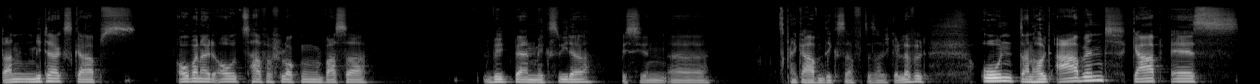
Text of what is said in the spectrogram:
Dann mittags gab es Overnight Oats, Haferflocken, Wasser, Wildbeerenmix wieder, bisschen äh, Agavendicksaft, das habe ich gelöffelt. Und dann heute Abend gab es.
